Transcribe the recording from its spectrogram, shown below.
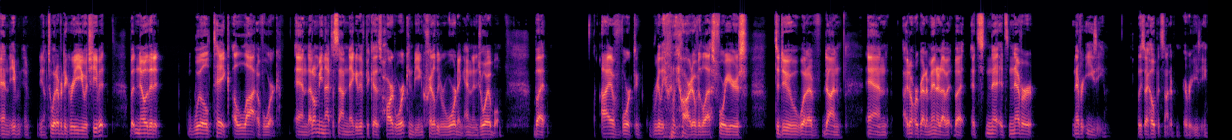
and even you know to whatever degree you achieve it, but know that it will take a lot of work. And I don't mean that to sound negative because hard work can be incredibly rewarding and enjoyable. But I have worked really, really hard over the last four years to do what I've done, and I don't regret a minute of it. But it's ne- it's never never easy. At least I hope it's not ever easy.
